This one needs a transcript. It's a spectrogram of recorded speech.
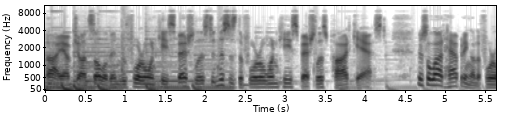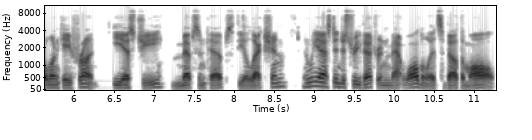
Hi, I'm John Sullivan with 401k Specialist, and this is the 401k Specialist Podcast. There's a lot happening on the 401k front ESG, MEPS and PEPs, the election, and we asked industry veteran Matt Wolniewicz about them all.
